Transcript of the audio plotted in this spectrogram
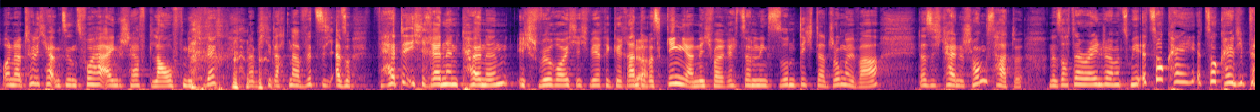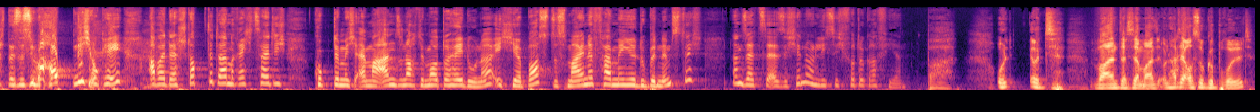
Und natürlich hatten sie uns vorher eingeschärft, lauf nicht weg. Dann habe ich gedacht, na witzig, also hätte ich rennen können, ich schwöre euch, ich wäre gerannt, ja. aber es ging ja nicht, weil rechts und links so ein dichter Dschungel war, dass ich keine Chance hatte. Und dann sagt der Ranger immer zu mir, it's okay, it's okay. Und ich dachte, das ist überhaupt nicht okay. Aber der stoppte dann rechtzeitig, guckte mich einmal an, so nach dem Motto, hey du, ne, ich hier Boss, das ist meine Familie, du benimmst dich. Dann setzte er sich hin und ließ sich fotografieren. Boah. Und, und waren das ja Wahnsinn. Und hat er auch so gebrüllt?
